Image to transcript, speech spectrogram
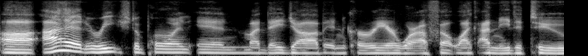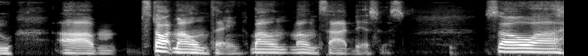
Uh, I had reached a point in my day job and career where I felt like I needed to um, start my own thing, my own my own side business. So uh,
